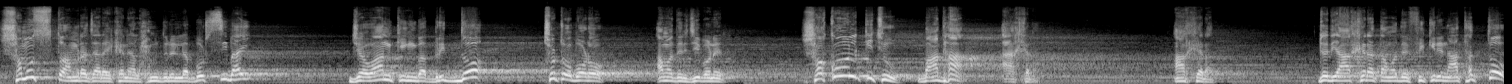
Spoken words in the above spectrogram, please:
সমস্ত আমরা যারা এখানে, আলহামদুলিল্লাহ, বসছি ভাই, জওয়ান কিংবা বৃদ্ধ, ছোট, বড়, আমাদের জীবনের সকল কিছু বাধা আখেরাত। আখেরাত। যদি আখেরাত আমাদের ফিকিরে না থাকতো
